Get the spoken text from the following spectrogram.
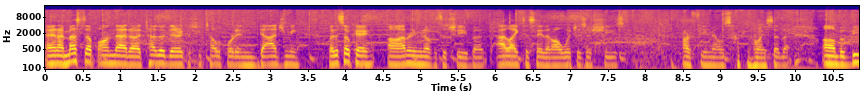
And I messed up on that uh, tether there because she teleported and dodged me. But it's okay. Uh, I don't even know if it's a she, but I like to say that all witches are she's are females. I don't know why I said that. Um, but be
